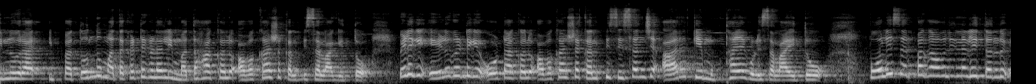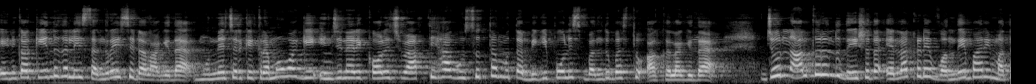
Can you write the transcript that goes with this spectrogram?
ಇನ್ನೂರ ಇಪ್ಪತ್ತೊಂದು ಮತಗಟ್ಟೆಗಳಲ್ಲಿ ಮತ ಹಾಕಲು ಅವಕಾಶ ಕಲ್ಪಿಸಲಾಗಿತ್ತು. ಬೆಳಗ್ಗೆ ಏಳು ಗಂಟೆಗೆ ಓಟ್ ಹಾಕಲು ಅವಕಾಶ ಕಲ್ಪಿಸಿ ಸಂಜೆ ಆರಕ್ಕೆ ಮುಕ್ತಾಯಗೊಳಿಸಲಾಯಿತು. ಪೊಲೀಸ್ ಅರ್ಪಗಾವಲಿನಲ್ಲಿ ತಂದು ಎಣಿಕಾ ಕೇಂದ್ರದಲ್ಲಿ ಸಂಗ್ರಹಿಸಿಡಲಾಗಿದೆ. ಮುನ್ನೆಚ್ಚರಿಕೆ ಕ್ರಮವಾಗಿ ಇಂಜಿನಿಯರಿಂಗ್ ಕಾಲೇಜ್ ವ್ಯಾಪ್ತಿ ಹಾಗೂ ಸುತ್ತಮುತ್ತ ಬಿಗಿ ಪೊಲೀಸ್ ಬಂದೋಬಸ್ತು ಹಾಕಲಾಗಿದೆ. ಜೂನ್ ನಾಲ್ಕರಂದು ದೇಶದ ಎಲ್ಲ ಕಡೆ ಒಂದೇ ಬಾರಿ ಮತ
